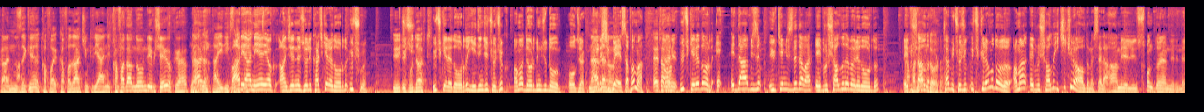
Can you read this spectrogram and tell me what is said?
Karnınızdaki kafa, kafadan çünkü yani. Çünkü- Kafadan doğum diye bir şey yok ya. Ya ilk, hayır ilk Var zaten ya niye yok? Angelina Jolie kaç kere doğurdu? Üç mü? Üç, bu dört. Üç kere doğurdu. Yedinci çocuk ama dördüncü doğum olacak. Nereden Karışık oldu? bir hesap ama. Evet, tamam. Yani üç kere doğurdu. E, e daha bizim ülkemizde de var. Ebru Şallı da böyle doğurdu. Ebru Kafadan Şallı- doğurdu? Tabii çocuk 3 kilo mu doğdu ama Ebru Şallı 2 kilo aldı mesela hamileliğin son dönemlerinde.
